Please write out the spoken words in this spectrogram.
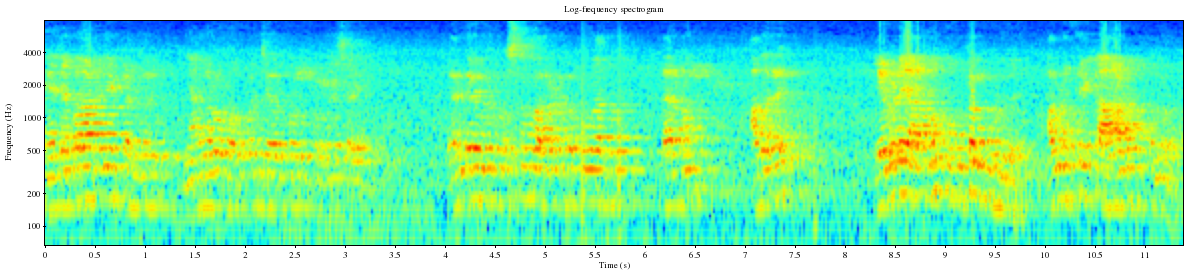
നിലപാടിനെ കണ്ട് ഞങ്ങളോടൊപ്പം ചേർന്ന ഒരു പ്രദേശമായിരുന്നു. എന്റെ ഒരു പ്രശ്നം അവരുടെ പോകാത്തത്? കാരണം അവർ എവിടെയാണോ തൂക്കം കൂടുതൽ. അവിടത്തേക്ക് ആടും എന്നുള്ളത്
